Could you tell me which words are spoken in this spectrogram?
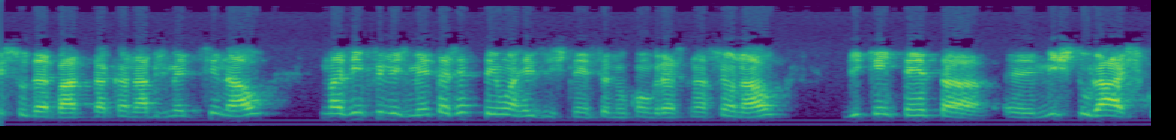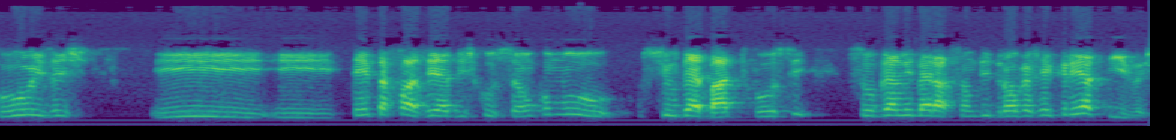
isso o debate da cannabis medicinal, mas infelizmente a gente tem uma resistência no Congresso Nacional de quem tenta é, misturar as coisas e, e tenta fazer a discussão como se o debate fosse sobre a liberação de drogas recreativas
